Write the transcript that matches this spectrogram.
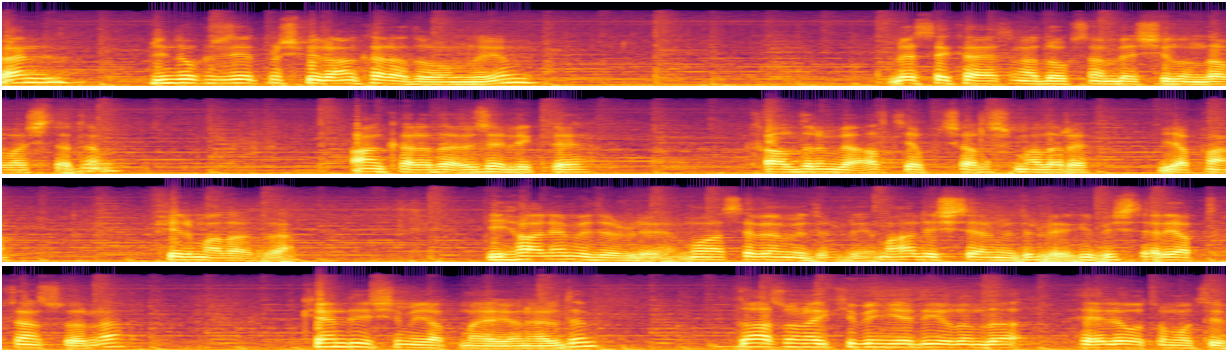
Ben 1971 Ankara doğumluyum. Meslek hayatına 95 yılında başladım. Ankara'da özellikle kaldırım ve altyapı çalışmaları yapan firmalarda ihale müdürlüğü, muhasebe müdürlüğü, mali işler müdürlüğü gibi işler yaptıktan sonra kendi işimi yapmaya yöneldim. Daha sonra 2007 yılında HL Otomotiv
